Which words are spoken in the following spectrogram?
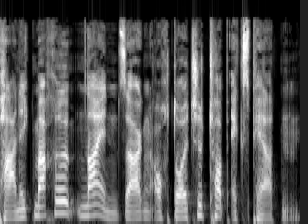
Panikmache? Nein, sagen auch deutsche Top-Experten.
